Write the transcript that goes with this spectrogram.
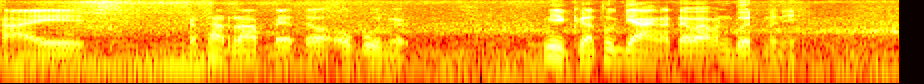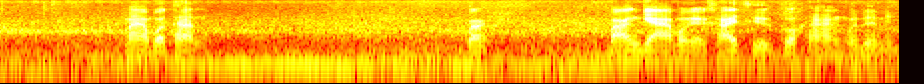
ขายกระทัดรับแบบแต่ว่าอบอุ่นก็มีเกือบทุกอย่างอะแต่ว่ามันเบิดมื้อนี้ มาบ่ทันบางบางอย่างเพิ่นก็ขายถือก็ห่างเพิ่นเด้อนี่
